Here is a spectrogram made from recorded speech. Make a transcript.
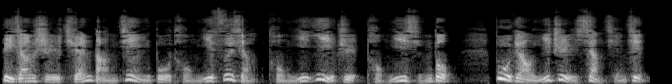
必将使全党进一步统一思想、统一意志、统一行动，步调一致向前进，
